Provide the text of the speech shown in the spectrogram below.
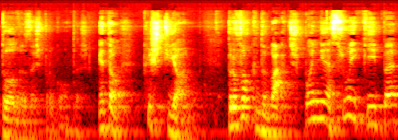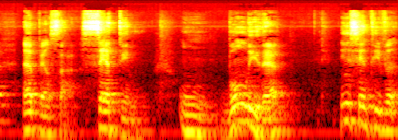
todas as perguntas. Então, questione, provoque debates, ponha a sua equipa a pensar. Sétimo, um bom líder incentiva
